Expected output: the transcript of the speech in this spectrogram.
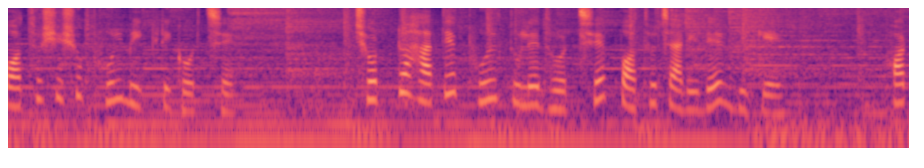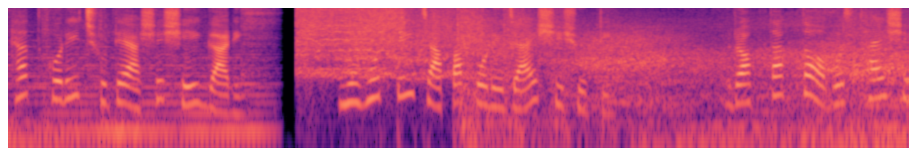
পথশিশু ফুল বিক্রি করছে। ছোট্ট হাতে ফুল তুলে ধরছে পথচারীদের দিকে। হঠাৎ করেই ছুটে আসে সেই গাড়ি। মুহূর্তেই চাপা পড়ে যায় শিশুটি। রক্তাক্ত অবস্থায় সে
